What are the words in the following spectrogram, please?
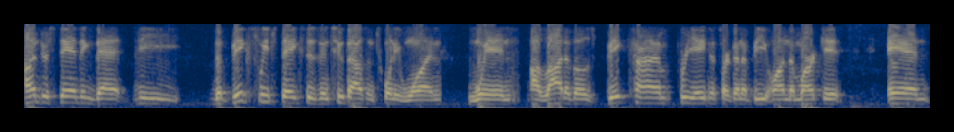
understanding that the the big sweepstakes is in 2021 when a lot of those big time free agents are going to be on the market, and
